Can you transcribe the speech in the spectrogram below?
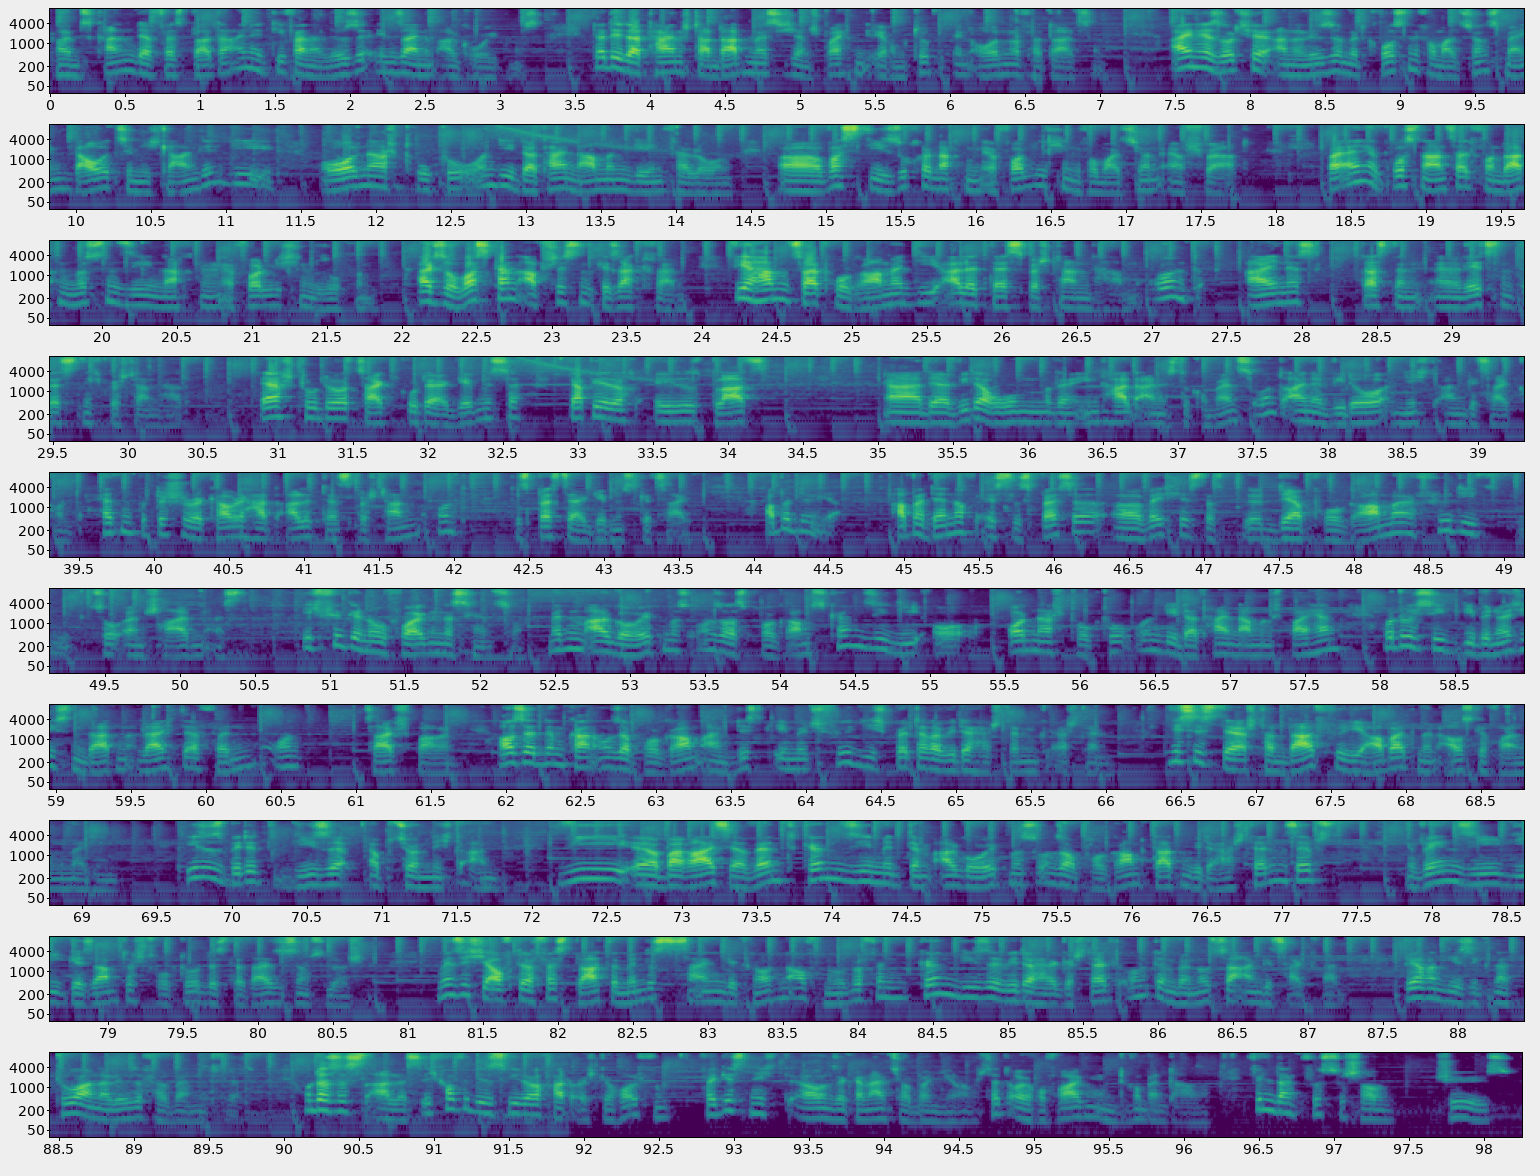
beim Scannen der Festplatte eine Tiefanalyse in seinem Algorithmus, da die Dateien standardmäßig entsprechend ihrem Typ in Ordner verteilt sind. Eine solche Analyse mit großen Informationsmengen dauert ziemlich lange, die Ordnerstruktur und die Dateinamen gehen verloren, äh, was die Suche nach den erforderlichen Informationen erschwert. Bei einer großen Anzahl von Daten müssen Sie nach den erforderlichen suchen. Also, was kann abschließend gesagt werden? Wir haben zwei Programme, die alle Tests bestanden haben und eines, das den äh, letzten Test nicht bestanden hat. RStudio zeigt gute Ergebnisse, gab jedoch ESUS Platz, äh, der wiederum den Inhalt eines Dokuments und eine Video nicht angezeigt konnte. Hätten Partition Recovery hat alle Tests bestanden und das beste Ergebnis gezeigt. Aber, den, aber dennoch ist es besser, äh, welches das, der Programme für die zu entscheiden ist. Ich füge nur folgendes hinzu. Mit dem Algorithmus unseres Programms können Sie die Ordnerstruktur und die Dateinamen speichern, wodurch Sie die benötigten Daten leichter finden und Zeit sparen. Außerdem kann unser Programm ein Disk-Image für die spätere Wiederherstellung erstellen. Dies ist der Standard für die Arbeit mit ausgefallenen Medien. Dieses bietet diese Option nicht an. Wie äh, bereits erwähnt, können Sie mit dem Algorithmus unser Programm Daten wiederherstellen, selbst wenn Sie die gesamte Struktur des Dateisystems löschen. Wenn sich auf der Festplatte mindestens einige Knoten auf Null befinden, können diese wiederhergestellt und dem Benutzer angezeigt werden, während die Signaturanalyse verwendet wird. Und das ist alles. Ich hoffe, dieses Video hat euch geholfen. Vergesst nicht, unseren Kanal zu abonnieren. Stellt eure Fragen in den Kommentaren. Vielen Dank fürs Zuschauen. Tschüss.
